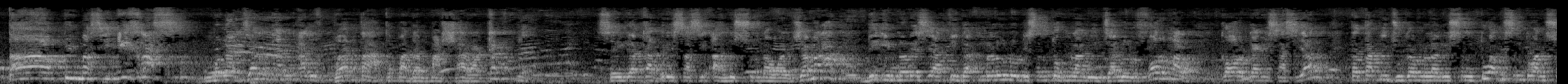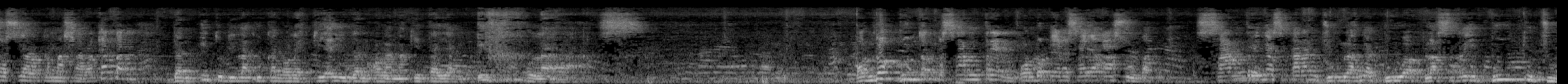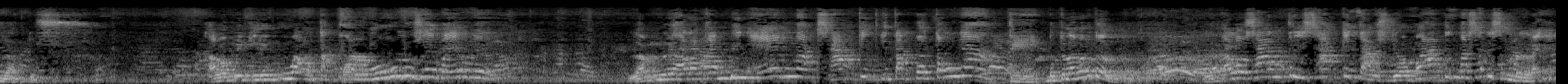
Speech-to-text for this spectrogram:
tapi masih ikhlas mengajarkan alif bata kepada masyarakatnya sehingga kaderisasi ahlus sunnah wal jamaah di Indonesia tidak melulu disentuh melalui jalur formal keorganisasian tetapi juga melalui sentuhan-sentuhan sosial kemasyarakatan dan itu dilakukan oleh kiai dan ulama kita yang ikhlas Pondok Buntet Pesantren, pondok yang saya asuh Pak. Santrinya sekarang jumlahnya 12.700. Kalau mikirin uang tekor mulu saya Pak RW. Lah melihara kambing enak, sakit kita potongnya. Betul apa betul? Ya kalau santri sakit harus diobatin, masa disembelih?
